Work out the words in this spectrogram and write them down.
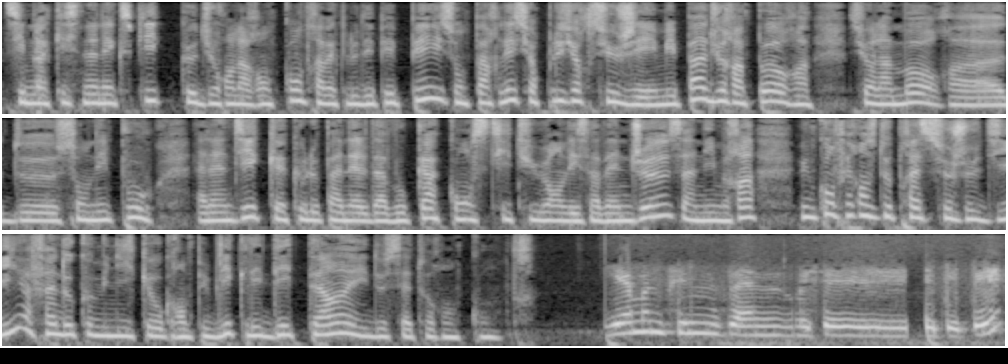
Simla Kishnen explique que durant la rencontre avec le DPP, ils ont parlé sur plusieurs sujets, mais pas du rapport sur la mort euh, de son époux. Elle indique que le panel d'avocats constituant les Avengers animera une conférence de presse ce jeudi afin de communiquer au grand public les détails de cette rencontre. Yemen Finzen, monsieur DPP,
